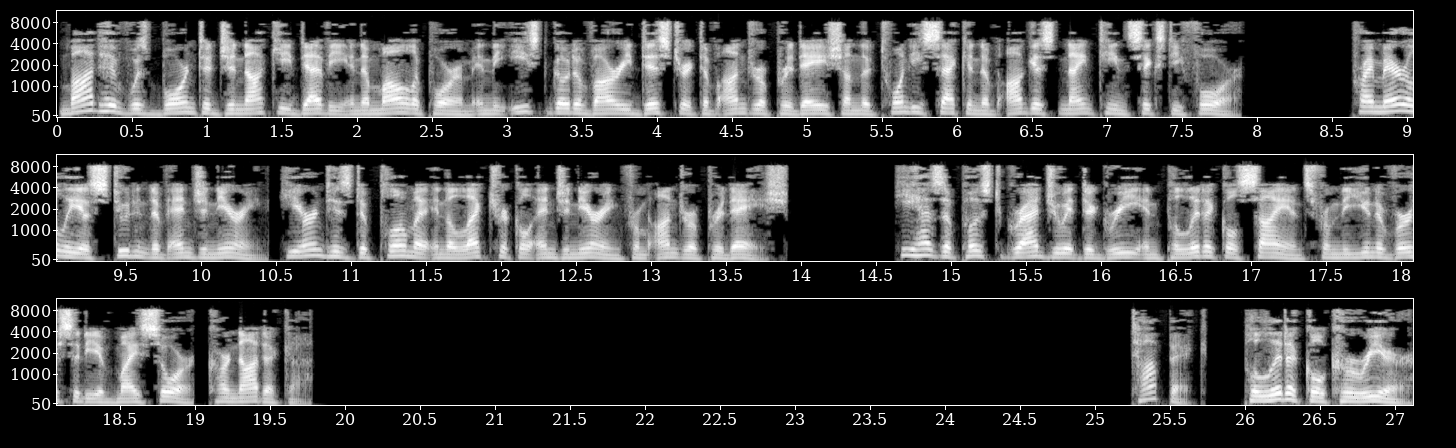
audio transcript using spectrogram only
Madhav was born to Janaki Devi in Amalapuram in the East Godavari district of Andhra Pradesh on the 22nd of August 1964. Primarily a student of engineering, he earned his diploma in electrical engineering from Andhra Pradesh. He has a postgraduate degree in political science from the University of Mysore, Karnataka. Political career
